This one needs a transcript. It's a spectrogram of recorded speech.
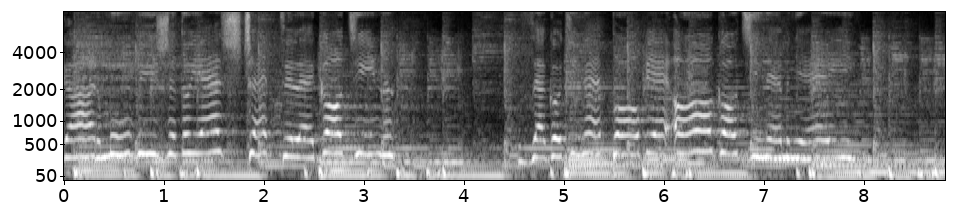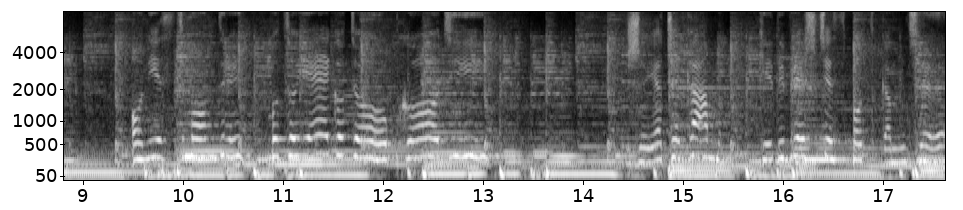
Zegar mówi, że to jeszcze tyle godzin. Za godzinę powie o godzinę mniej. On jest mądry, bo co jego to obchodzi. Że ja czekam, kiedy wreszcie spotkam cię.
